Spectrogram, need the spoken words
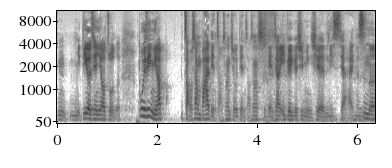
嗯你第二天要做的，不一定你要把。早上八点、早上九点、早上十点，这样一个一个去明确的 list 下来。可是呢，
